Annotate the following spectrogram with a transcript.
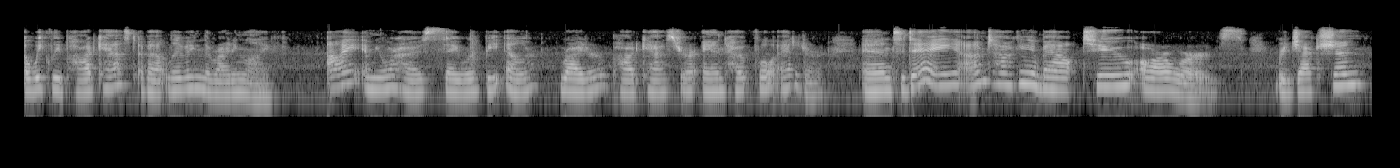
a weekly podcast about living the writing life. I am your host, Sayward B. Eller, writer, podcaster, and hopeful editor. And today I'm talking about two R words rejection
